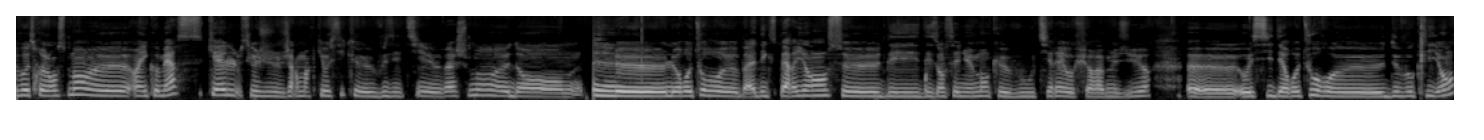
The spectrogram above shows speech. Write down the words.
votre lancement en e-commerce, parce que j'ai remarqué aussi que vous étiez vachement dans le, retour bah, d'expérience, des, enseignements que vous tirez au fur et à mesure, aussi des retours de vos clients.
